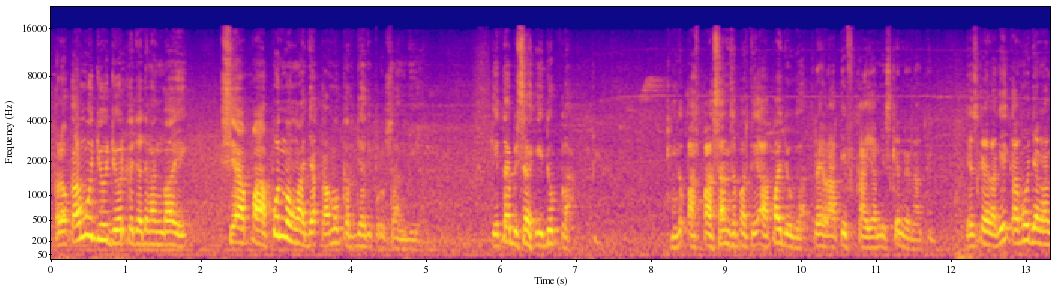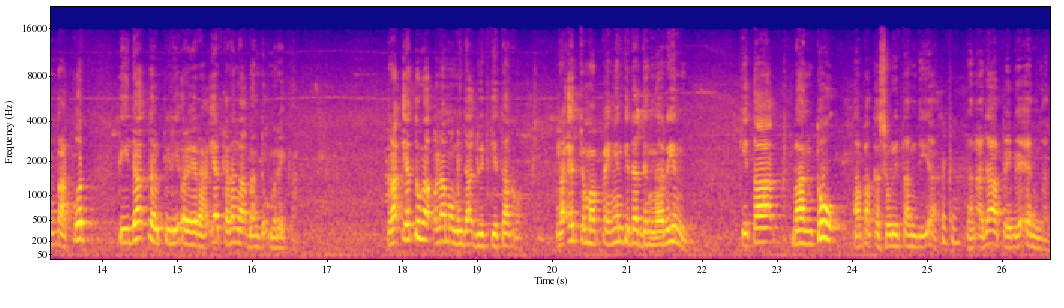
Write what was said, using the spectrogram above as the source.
Kalau kamu jujur kerja dengan baik, siapa pun mau ngajak kamu kerja di perusahaan dia. Kita bisa hidup lah. Untuk pas-pasan seperti apa juga relatif kaya miskin relatif. Ya sekali lagi kamu jangan takut tidak terpilih oleh rakyat karena nggak bantu mereka. Rakyat tuh nggak pernah mau minta duit kita kok. Rakyat cuma pengen kita dengerin, kita bantu apa kesulitan dia. Betul. Dan ada APBN kan,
